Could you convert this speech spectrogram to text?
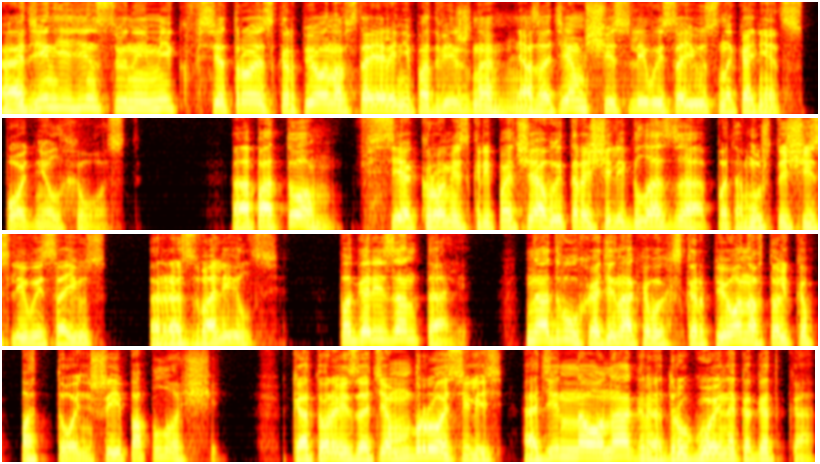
Один единственный миг все трое скорпионов стояли неподвижно, а затем счастливый союз, наконец, поднял хвост. А потом все, кроме скрипача, вытаращили глаза, потому что счастливый союз развалился. По горизонтали на двух одинаковых скорпионов, только потоньше и поплоще, которые затем бросились, один на Онагра, другой на Коготка,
